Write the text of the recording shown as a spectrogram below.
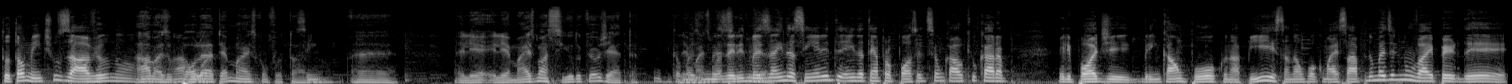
totalmente usável no Ah, mas o na Polo rua. é até mais confortável. Sim. É, ele, é, ele é mais macio do que o Jetta. Então, Ele é mas, mais mas ele- o mas ainda assim ele ainda tem a proposta de ser um carro que o cara ele pode brincar um pouco na pista, andar um pouco mais rápido, mas ele não vai perder.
